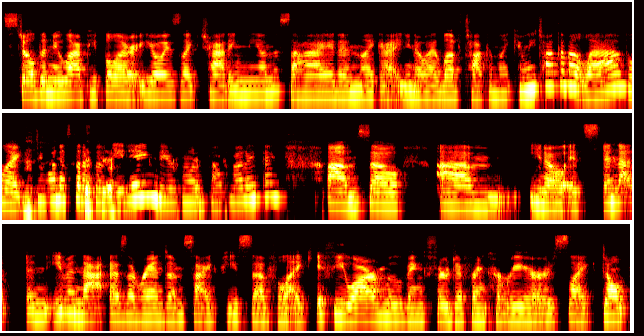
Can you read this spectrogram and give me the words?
still the new lab people are you always like chatting me on the side and like I you know I love talking like can we talk about lab? Like do you want to set up a meeting? Do you want to talk about anything? Um so um you know it's and that and even that as a random side piece of like if you are moving through different careers like don't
